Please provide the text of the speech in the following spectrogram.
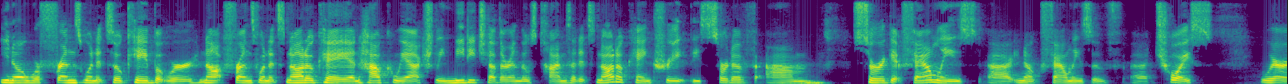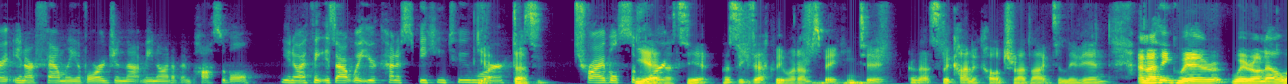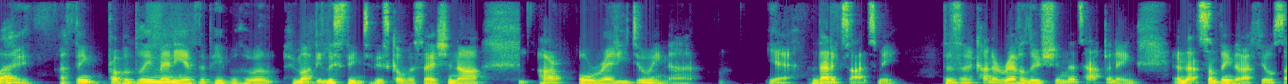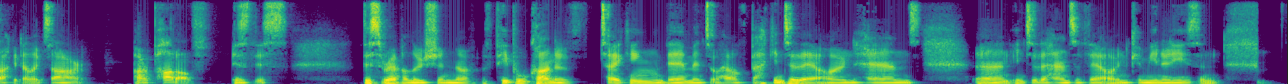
you know we're friends when it's okay but we're not friends when it's not okay. And how can we actually meet each other in those times that it's not okay and create these sort of um, surrogate families uh, you know families of uh, choice where in our family of origin that may not have been possible? You know i think is that what you're kind of speaking to more? yeah, that's tribal support. Yeah, that's it. That's exactly what I'm speaking to, and that's the kind of culture I'd like to live in. And I think we're we're on our way. I think probably many of the people who are who might be listening to this conversation are are already doing that. Yeah, and that excites me. There's a kind of revolution that's happening, and that's something that I feel psychedelics are are a part of. Is this this revolution of, of people kind of taking their mental health back into their own hands and into the hands of their own communities and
